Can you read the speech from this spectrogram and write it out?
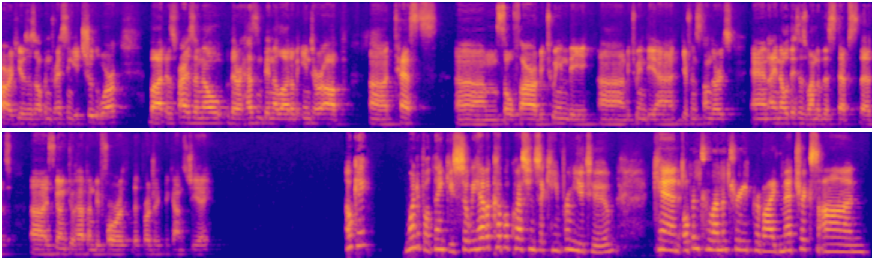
part uses open tracing, it should work. But as far as I know, there hasn't been a lot of interop uh, tests um, so far between the, uh, between the uh, different standards. And I know this is one of the steps that uh, is going to happen before the project becomes GA. Okay, Wonderful, thank you. So we have a couple questions that came from YouTube. Can OpenTelemetry provide metrics on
